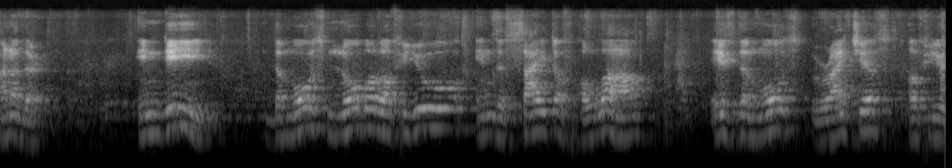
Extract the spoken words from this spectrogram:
another. Indeed, the most noble of you in the sight of Allah is the most righteous of you.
